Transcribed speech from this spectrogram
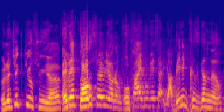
Ölecek diyorsun ya. Evet doğru söylüyorum. Of. kaybı vesaire. Ya benim kızgınlığım,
